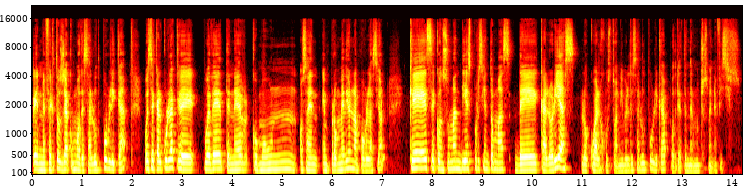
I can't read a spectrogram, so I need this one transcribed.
en efectos ya como de salud pública, pues se calcula que puede tener como un, o sea, en, promedio en la población, que se consuman 10% más de calorías, lo cual justo a nivel de salud pública podría tener muchos beneficios.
